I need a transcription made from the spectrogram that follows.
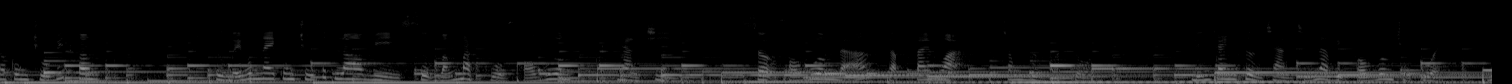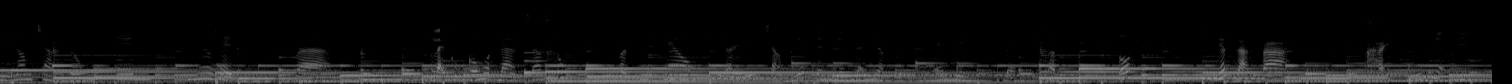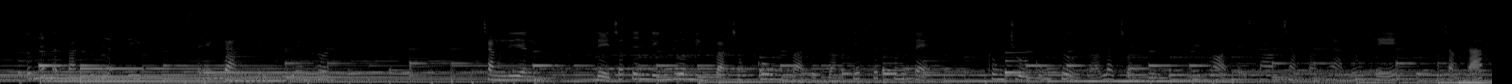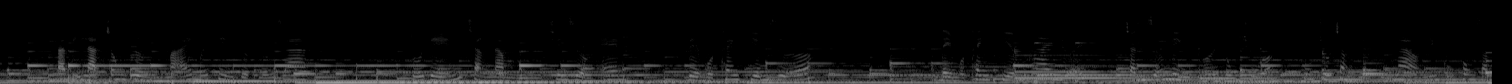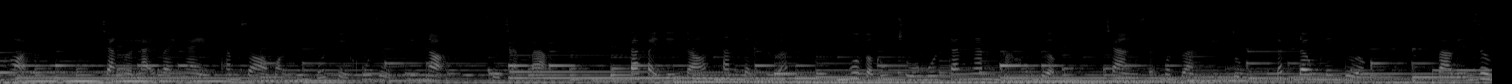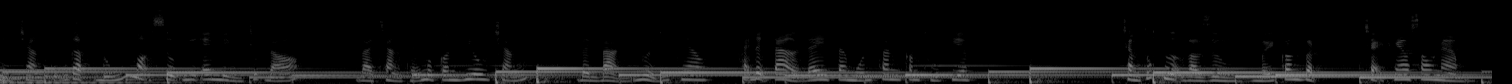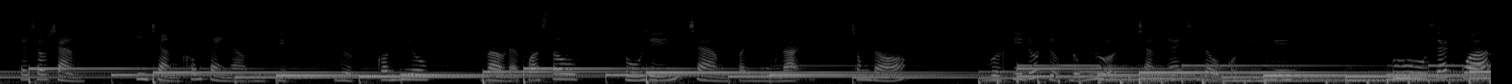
cho công chúa biết không? Từ mấy hôm nay công chúa rất lo vì sự vắng mặt của phó vương. Nàng chỉ sợ phó vương đã gặp tai họa trong rừng mất rồi. Lính canh tưởng chàng chính là vị phó vương trẻ tuổi, vì nom chàng giống cho tên lính đưa mình vào trong cung và được đón tiếp rất vui vẻ. Công chúa cũng tưởng đó là chồng mình, nên hỏi tại sao chàng vắng nhà lâu thế. Chàng đáp, ta bị lạc trong rừng, mãi mới tìm được lối ra. Tối đến, chàng nằm trên giường em, để một thanh kiếm giữa, để một thanh kiếm hai lưỡi chắn giữa mình với công chúa. Công chúa chẳng hiểu thế nào nhưng cũng không dám hỏi chàng ở lại vài ngày thăm dò mọi tin tức về khu rừng thiêng nọ, rồi chàng bảo, ta phải đến đó săn lần nữa. Vua và công chúa muốn can ngăn mà không được. Chàng dẫn một đoàn tùy tùng rất đông lên đường. Vào đến rừng, chàng cũng gặp đúng mọi sự như em mình trước đó. Và chàng thấy một con hiêu trắng, bèn bảo những người đi theo, hãy đợi ta ở đây, ta muốn săn con thú kia. Chàng thúc ngựa vào rừng, mấy con vật chạy theo sau nàm theo sau chàng nhưng chàng không tài nào đuổi kịp được con hiêu. Vào đã quá sâu, tối đến chàng phải ngủ lại trong đó. Vừa khi đốt được đống lửa thì chàng nghe trên đầu có tiếng kêu. U rét quá.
